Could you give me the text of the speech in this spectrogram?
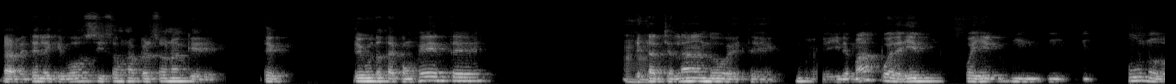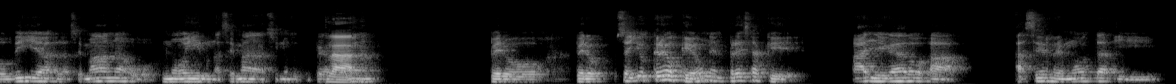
para meterle que vos, si sos una persona que te, te gusta estar con gente, Ujú. estar charlando, este, y demás, puedes ir, puedes ir un- un- un- uno o dos días a la semana o no ir una semana si no se pega la Claro. gana. Pero, pero, o sea, yo creo que una empresa que ha llegado a, a ser remota y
